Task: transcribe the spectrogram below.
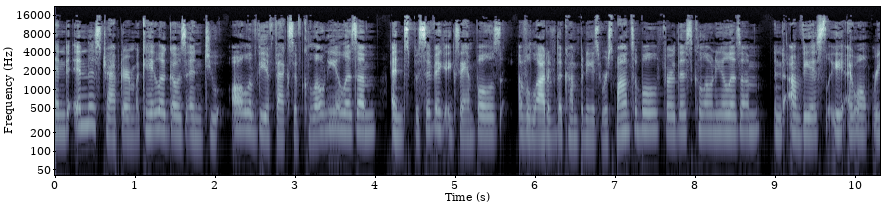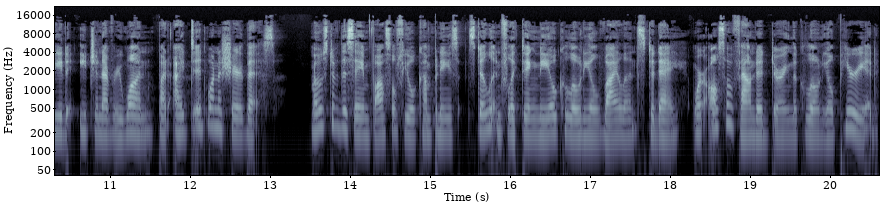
And in this chapter, Mikaela goes into all of the effects of colonialism and specific examples of a lot of the companies responsible for this colonialism. And obviously, I won't read each and every one, but I did want to share this. Most of the same fossil fuel companies still inflicting neo-colonial violence today were also founded during the colonial period.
